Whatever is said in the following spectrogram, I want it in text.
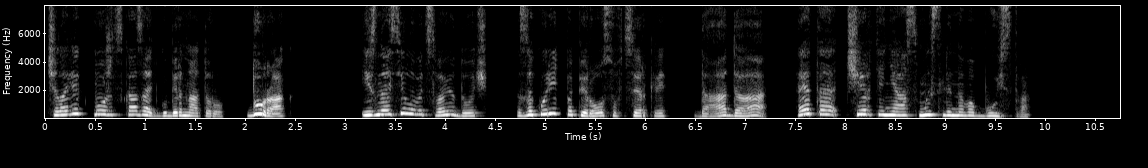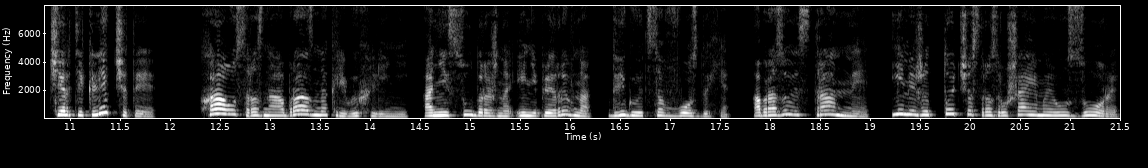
человек может сказать губернатору «дурак», изнасиловать свою дочь, закурить папиросу в церкви. Да-да, это черти неосмысленного буйства. Черти клетчатые — хаос разнообразно кривых линий. Они судорожно и непрерывно двигаются в воздухе, образуя странные, ими же тотчас разрушаемые узоры,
